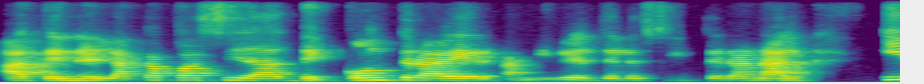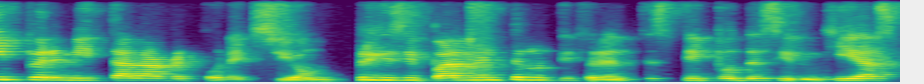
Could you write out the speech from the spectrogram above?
a tener la capacidad de contraer a nivel del esfínter anal y permita la reconexión, principalmente en los diferentes tipos de cirugías.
